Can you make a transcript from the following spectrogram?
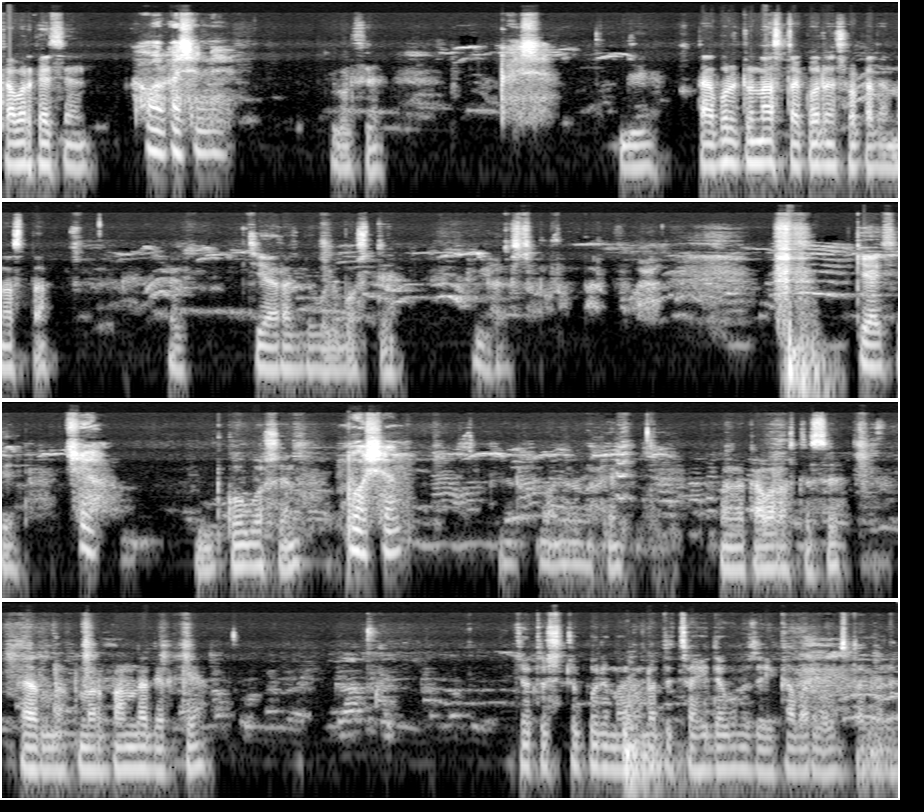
খাবার খাইছেন? খাবার খাইছেন কি বলছে। জি। তারপর একটু নাস্তা করেন সকালের নাস্তা। চেয়ার আসবে বলে বসতে। কে আছে কেউ বসেন? বসেন। মানে খাবার আসতেছে। আল্লাহ তোমার বান্দাদেরকে যথেষ্ট পরিমাণ ওনাদের চাহিদা অনুযায়ী খাবার ব্যবস্থা করেন।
